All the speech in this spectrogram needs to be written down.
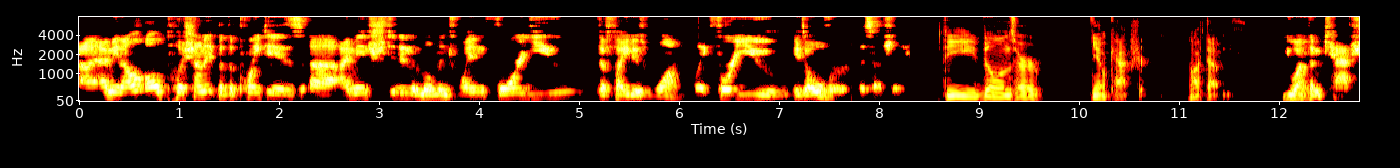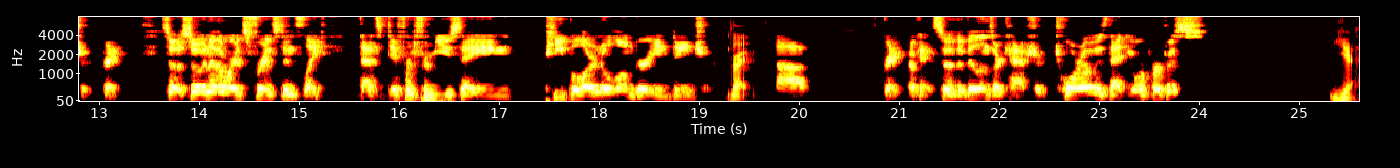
I- I mean, I'll, I'll push on it, but the point is, uh, I'm interested in the moment when, for you, the fight is won. Like, for you, it's over, essentially. the villains are, you know, captured, knocked out? You want them captured. Great. So, so in other words, for instance, like, that's different from you saying people are no longer in danger. Right. Uh, great. Okay, so the villains are captured. Toro, is that your purpose? Yes.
